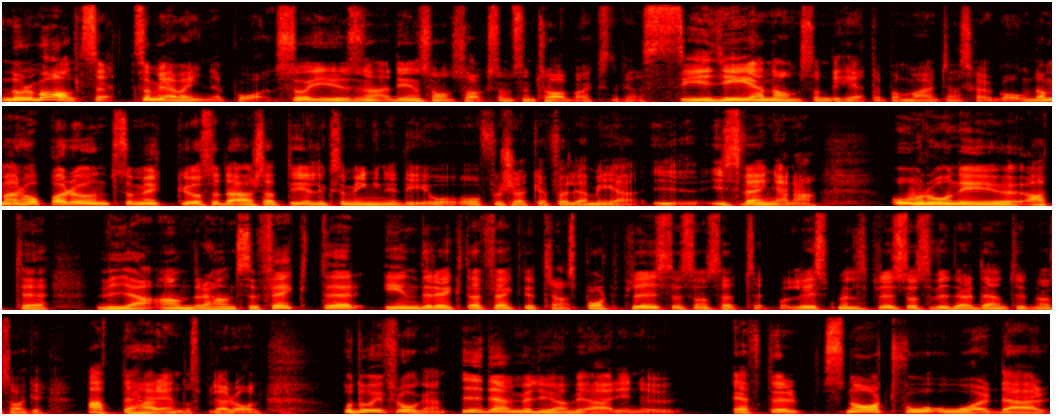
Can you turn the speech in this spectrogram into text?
normalt sett, som jag var inne på, så är ju här, det är en sån sak som centralbanken ska se igenom som det heter på marknadsjargong. De här hoppar runt så mycket och sådär så att det är liksom ingen idé att, att försöka följa med i, i svängarna. Oron är ju att eh, via andrahandseffekter, indirekta effekter, transportpriser som sätter sig på livsmedelspriser och så vidare, den typen av saker, att det här ändå spelar roll. Och då är frågan, i den miljön vi är i nu, efter snart två år där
